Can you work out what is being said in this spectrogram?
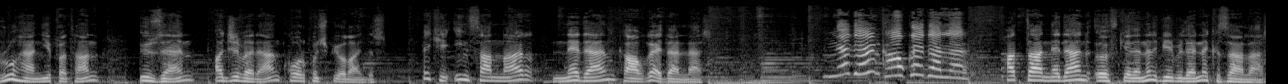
ruhen yıpratan, üzen, acı veren korkunç bir olaydır. Peki insanlar neden kavga ederler? Neden kavga ederler? Hatta neden öfkelenir birbirlerine kızarlar?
